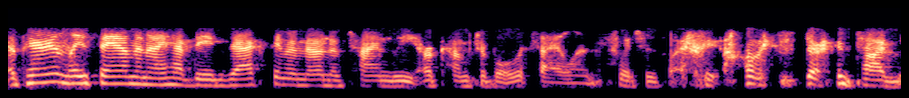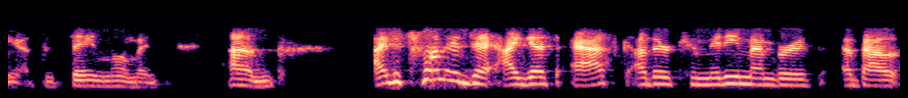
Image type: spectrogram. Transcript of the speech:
apparently, Sam and I have the exact same amount of time we are comfortable with silence, which is why we always start talking at the same moment. Um, I just wanted to, I guess, ask other committee members about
